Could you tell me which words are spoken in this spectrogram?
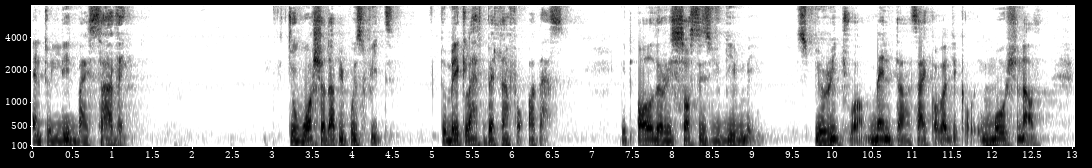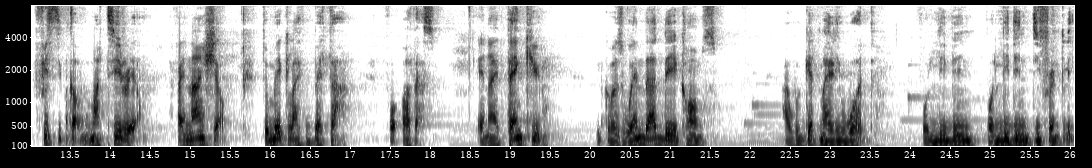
and to lead by serving, to wash other people's feet, to make life better for others with all the resources you give me spiritual, mental, psychological, emotional, physical, material, financial to make life better for others. And I thank you because when that day comes, I will get my reward for living, for leading differently.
